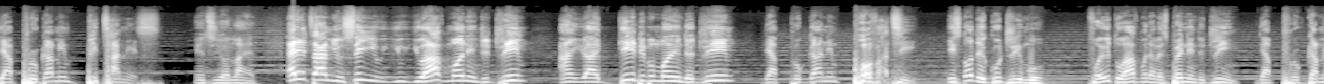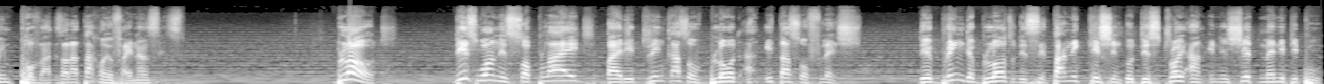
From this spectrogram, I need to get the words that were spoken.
they are programming bitterness into your life. Anytime you see you, you, you have money in the dream and you are giving people money in the dream, they are programming poverty. It's not a good dream. Oh. For you to have money that spending in the dream, they are programming poverty. It's an attack on your finances. Blood. This one is supplied by the drinkers of blood and eaters of flesh. They bring the blood to the satanic kitchen to destroy and initiate many people.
